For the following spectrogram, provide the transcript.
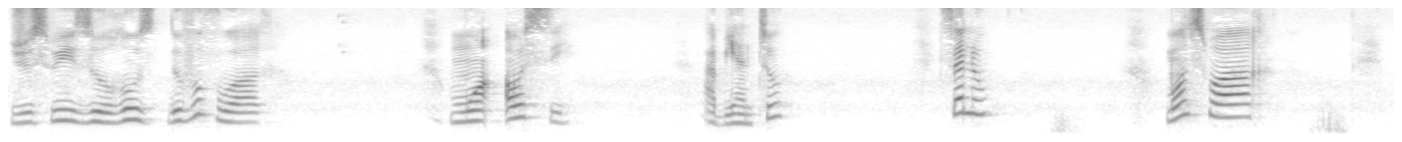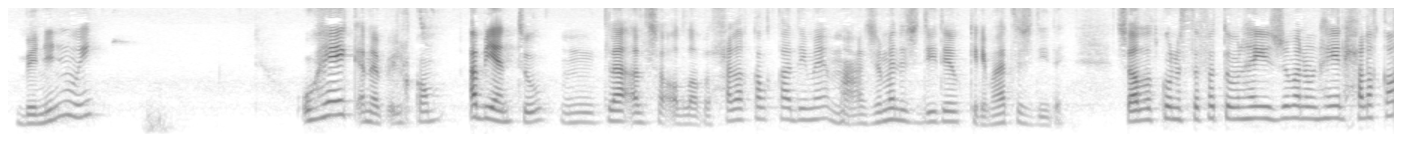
Je suis heureuse de vous voir. Moi aussi. À bientôt. Salut. Bonsoir. Bonne nuit. وهيك أنا بقول لكم ابينتو ونتلاقى إن شاء الله بالحلقة القادمة مع جمل جديدة وكلمات جديدة إن شاء الله تكونوا استفدتوا من هي الجمل ومن هي الحلقة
